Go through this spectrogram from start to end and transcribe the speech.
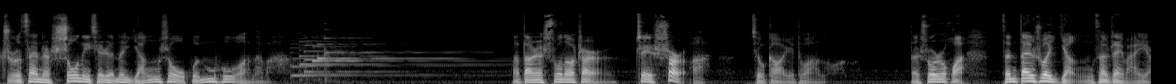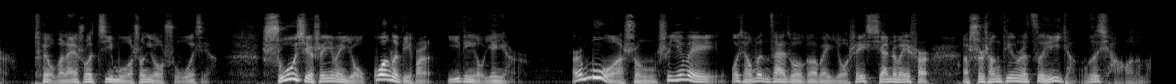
只在那收那些人的阳寿魂魄呢吧？啊，当然说到这儿，这事儿啊就告一段落了。但说实话，咱单说影子这玩意儿，对我们来说既陌生又熟悉。熟悉是因为有光的地方一定有阴影。而陌生是因为我想问在座各位，有谁闲着没事啊，时常盯着自己影子瞧的吗？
